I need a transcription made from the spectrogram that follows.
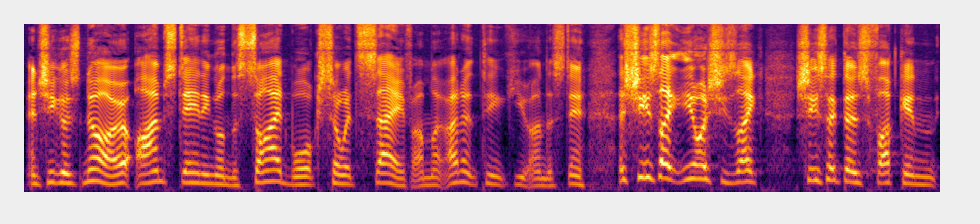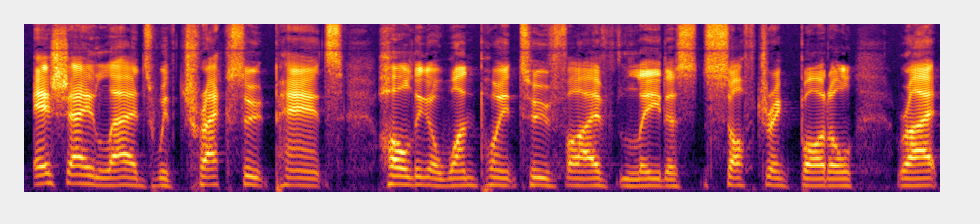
And she goes, No, I'm standing on the sidewalk, so it's safe. I'm like, I don't think you understand. And she's like, You know what? She's like, she's like those fucking eshay lads with tracksuit pants holding a 1.25 litre soft drink bottle, right?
